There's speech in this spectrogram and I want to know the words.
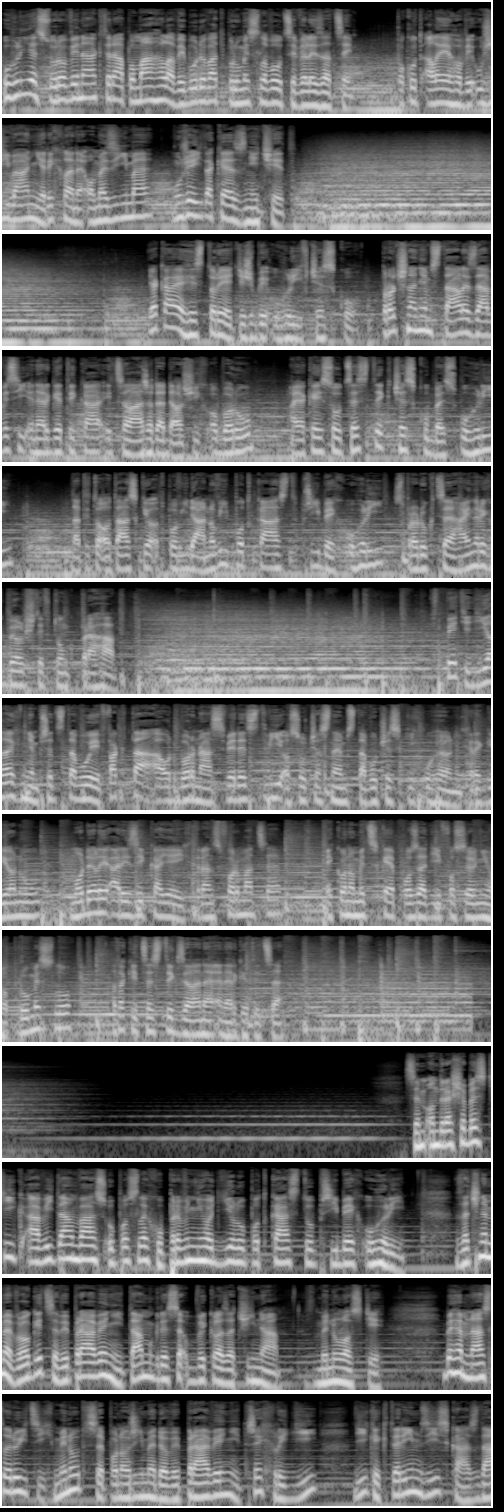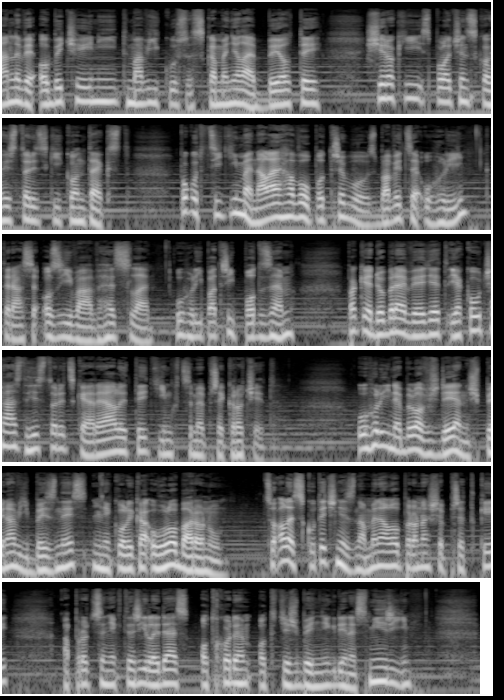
Uhlí je surovina, která pomáhala vybudovat průmyslovou civilizaci. Pokud ale jeho využívání rychle neomezíme, může ji také zničit. Jaká je historie těžby uhlí v Česku? Proč na něm stále závisí energetika i celá řada dalších oborů? A jaké jsou cesty k Česku bez uhlí? Na tyto otázky odpovídá nový podcast Příběh uhlí z produkce Heinrich Bill Stiftung Praha pěti dílech v něm představuji fakta a odborná svědectví o současném stavu českých uhelných regionů, modely a rizika jejich transformace, ekonomické pozadí fosilního průmyslu a taky cesty k zelené energetice. Jsem Ondra Šebestík a vítám vás u poslechu prvního dílu podcastu Příběh uhlí. Začneme v logice vyprávění tam, kde se obvykle začíná, v minulosti. Během následujících minut se ponoříme do vyprávění třech lidí, díky kterým získá zdánlivě obyčejný tmavý kus skamenělé bioty široký společensko-historický kontext. Pokud cítíme naléhavou potřebu zbavit se uhlí, která se ozývá v hesle uhlí patří pod zem, pak je dobré vědět, jakou část historické reality tím chceme překročit. Uhlí nebylo vždy jen špinavý biznis několika uhlobaronů. Co ale skutečně znamenalo pro naše předky a proč se někteří lidé s odchodem od těžby nikdy nesmíří?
